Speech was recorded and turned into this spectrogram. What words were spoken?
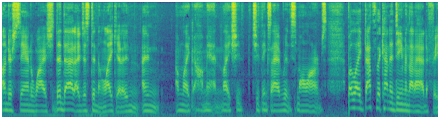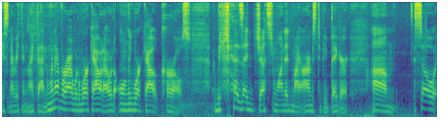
understand why she did that. I just didn't like it. I didn't, I didn't, I'm like, oh man, like she she thinks I have really small arms. But like that's the kind of demon that I had to face and everything like that. And whenever I would work out, I would only work out curls because I just wanted my arms to be bigger. Um, so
